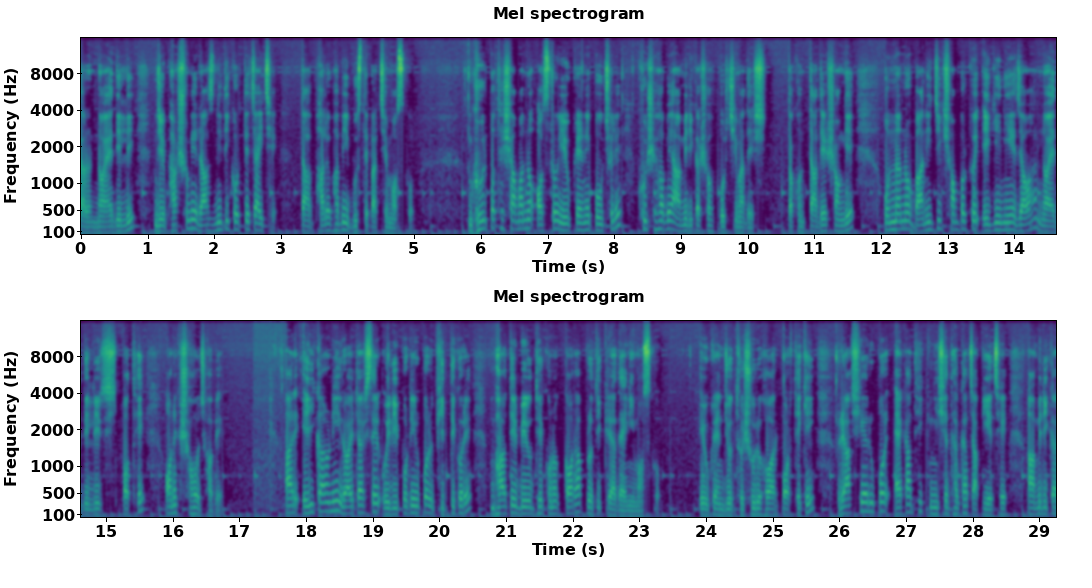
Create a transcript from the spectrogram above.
কারণ নয়াদিল্লি যে ভাষ্যমে রাজনীতি করতে চাইছে তা ভালোভাবেই বুঝতে পারছে মস্কো। ঘুরপথে সামান্য অস্ত্র ইউক্রেনে পৌঁছলে খুশি হবে আমেরিকা সহ পশ্চিমা দেশ। তখন তাদের সঙ্গে অন্যান্য বাণিজ্যিক সম্পর্ক এগিয়ে নিয়ে যাওয়া নয়াদিল্লির পথে অনেক সহজ হবে। আর এই কারণেই রয়টার্সের ওই রিপোর্টের উপর ভিত্তি করে ভারতের বিরুদ্ধে কোনো কড়া প্রতিক্রিয়া দেয়নি মস্কো। ইউক্রেন যুদ্ধ শুরু হওয়ার পর থেকেই রাশিয়ার উপর একাধিক নিষেধাজ্ঞা চাপিয়েছে আমেরিকা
